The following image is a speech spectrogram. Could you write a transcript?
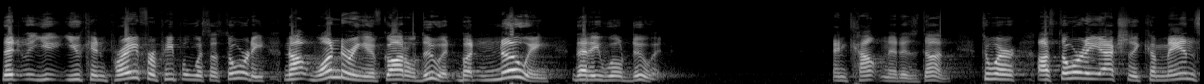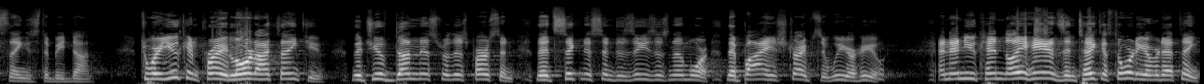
That you, you can pray for people with authority, not wondering if God will do it, but knowing that He will do it and counting it as done. To where authority actually commands things to be done. To where you can pray, Lord, I thank you that you've done this for this person, that sickness and disease is no more, that by His stripes that we are healed. And then you can lay hands and take authority over that thing.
